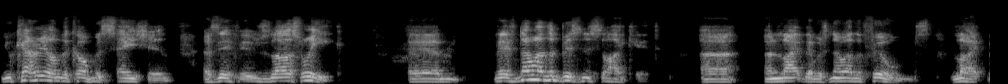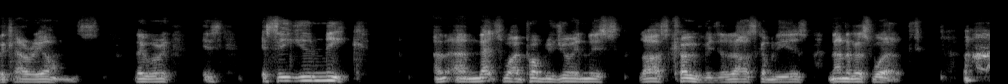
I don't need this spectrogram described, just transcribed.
you carry on the conversation as if it was last week. Um, there's no other business like it. Uh, and like there was no other films like the Carry Ons. They were, it's, it's a unique, and, and that's why probably during this last COVID, the last couple of years, none of us worked.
